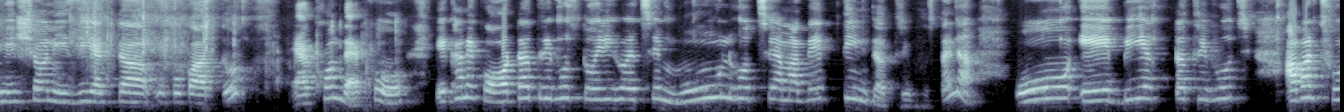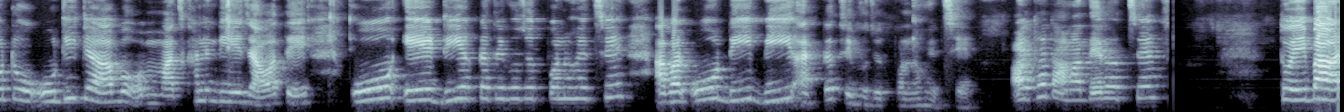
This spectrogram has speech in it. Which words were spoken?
ভীষণ ইজি একটা উপপাদ্য। এখন দেখো, এখানে কটা ত্রিভুজ তৈরি হয়েছে? মূল হচ্ছে আমাদের তিনটা ত্রিভুজ, তাই না? ও এ বি একটা ত্রিভুজ। আবার ছোট ওডিটা মাঝখানে দিয়ে যাওয়াতে ও এ ডি একটা ত্রিভুজ উৎপন্ন হয়েছে, আবার ও ডি বি একটা ত্রিভুজ উৎপন্ন হয়েছে। অর্থাৎ আমাদের হচ্ছে তো এবার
